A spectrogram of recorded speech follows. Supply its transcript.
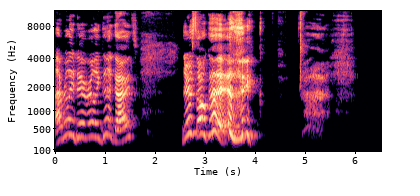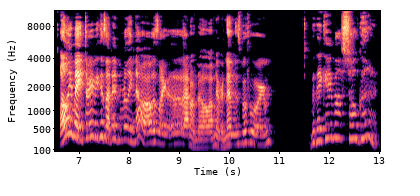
I really did really good, guys. They're so good. like, I only made three because I didn't really know. I was like, I don't know. I've never done this before. But they came out so good.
